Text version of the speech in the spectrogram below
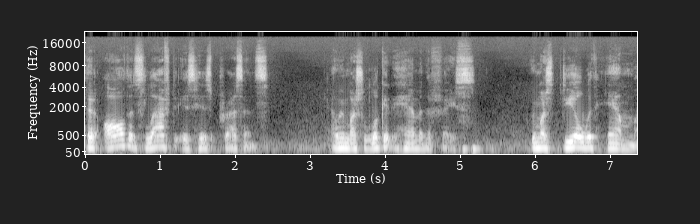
that all that's left is His presence. And we must look at Him in the face. We must deal with Him.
